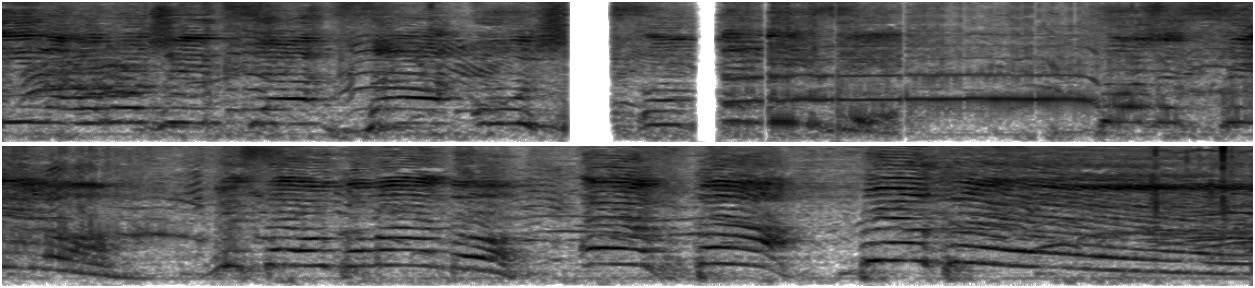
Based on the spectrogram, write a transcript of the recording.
і нагороджується за участь у лізі. Дуже сильно місцеву команду ФК Білки!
